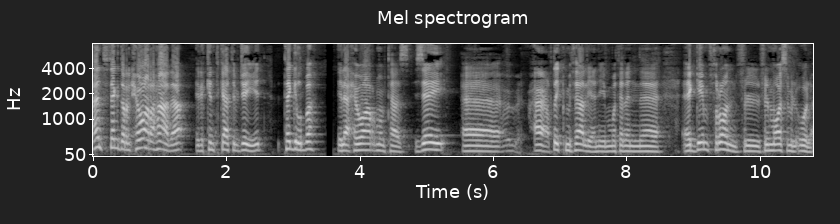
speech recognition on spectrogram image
أنت تقدر الحوار هذا إذا كنت كاتب جيد تقلبه إلى حوار ممتاز. زي آه، أعطيك مثال يعني مثلا Game of Thrones في ال- في المواسم الأولى.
